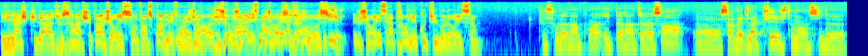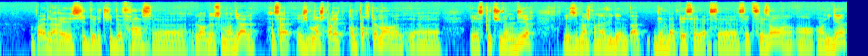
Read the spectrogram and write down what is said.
L'image qu'il a, tout ça, je sais pas, Joris s'en pense quoi, mais Ouais, franchement, Joris il a joué aussi. Joris, et après on écoute Hugo Loris. Tu soulèves un point hyper intéressant. Euh, ça va être la clé justement aussi de. On parlait de la réussite de l'équipe de France euh, lors de ce mondial. Ça- et moi, je parlais de comportement. euh, et ce que tu viens de dire, les images qu'on a vues d'Mba- d'Mbappé cette saison en, en Ligue 1,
